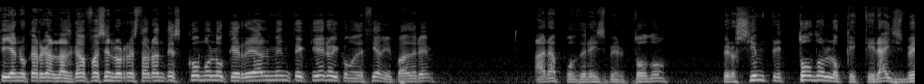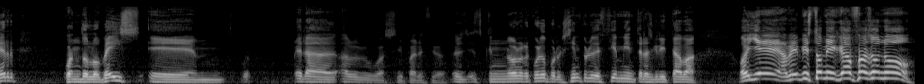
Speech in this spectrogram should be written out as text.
que ya no cargan las gafas en los restaurantes como lo que realmente quiero y como decía mi padre, ahora podréis ver todo, pero siempre todo lo que queráis ver cuando lo veis. eh, era algo así parecido. Es que no lo recuerdo porque siempre lo decía mientras gritaba, oye, ¿habéis visto mis gafas o no?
